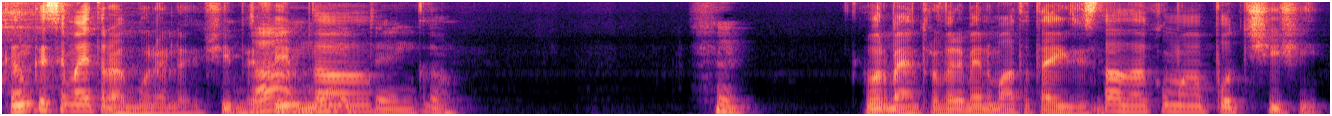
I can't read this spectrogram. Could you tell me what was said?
Că încă se mai trag unele și pe Da, film, dar... multe încă. Vorbeai, într-o vreme numai atâta exista, dar acum pot și și.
